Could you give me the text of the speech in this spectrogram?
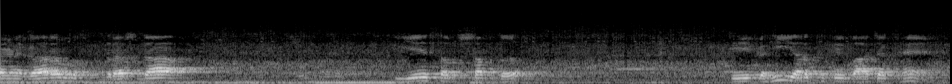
हिरण्य गर्भ दृष्टा, ये सब शब्द एक ही अर्थ के वाचक हैं।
